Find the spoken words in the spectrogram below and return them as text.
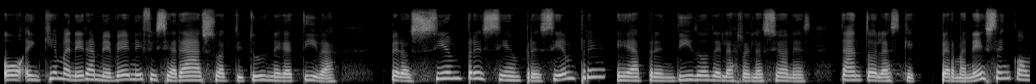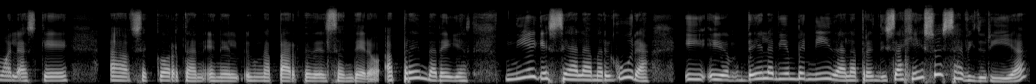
¿O en qué manera me beneficiará su actitud negativa? Pero siempre, siempre, siempre he aprendido de las relaciones, tanto las que permanecen como las que ah, se cortan en, una parte del sendero. Aprenda de ellas, niéguese a la amargura y, y dé la bienvenida al aprendizaje. Eso es sabiduría.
